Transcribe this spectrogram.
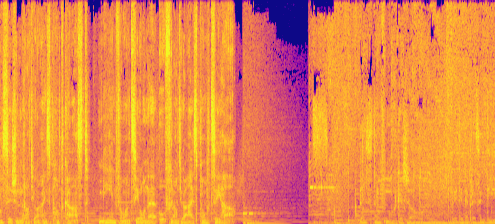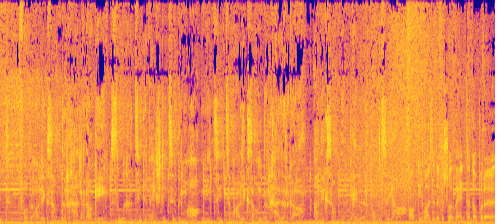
Das ist ein Radio 1 Podcast. Mehr Informationen auf radio1.ch. Best auf Morgenshow wird Ihnen präsentiert von der Alexander Keller AG. Suchen Sie den besten Zügelmann, müssen Sie zum Alexander Keller gehen. alexanderkeller.ch Marc, ich weiss nicht, ob es schon erwähnt habt, aber äh,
